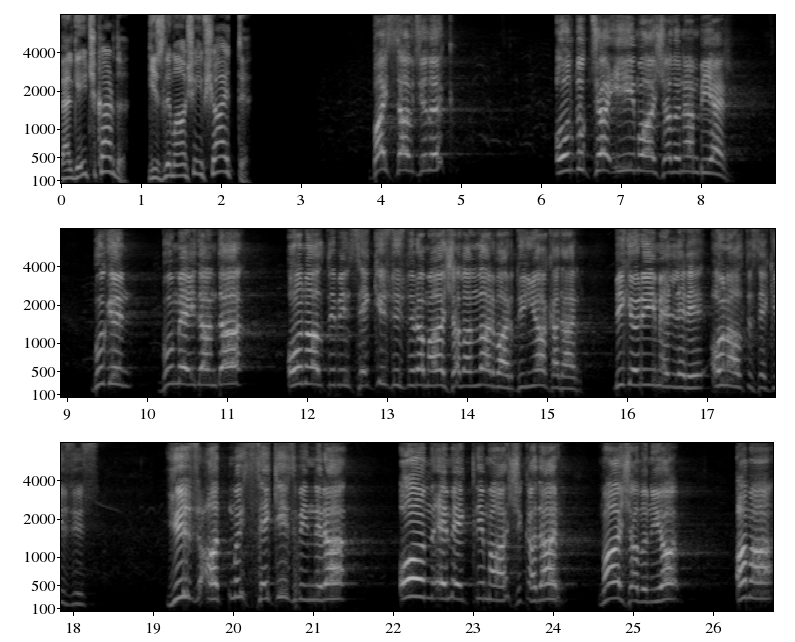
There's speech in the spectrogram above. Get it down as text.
Belgeyi çıkardı. Gizli maaşı ifşa etti. Başsavcılık oldukça iyi maaş alınan bir yer. Bugün bu meydanda 16.800 lira maaş alanlar var dünya kadar. Bir göreyim elleri 16.800. 168 bin lira 10 emekli maaşı kadar maaş alınıyor. Ama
